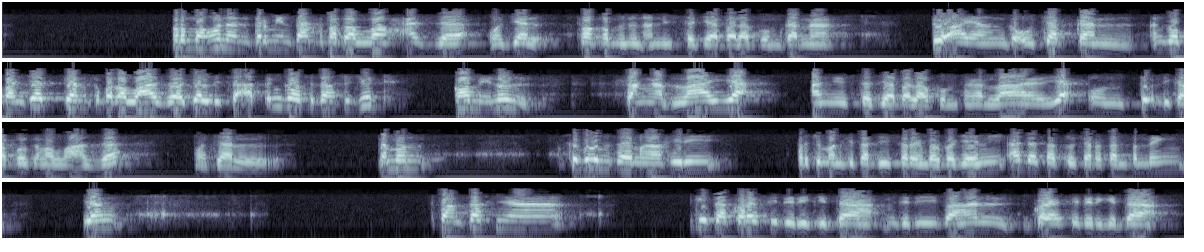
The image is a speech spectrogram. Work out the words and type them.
permohonan permintaan kepada Allah Azza wa Jal. Faqaminun an istajabalakum. Karena doa yang engkau ucapkan, engkau panjatkan kepada Allah Azza wa Jal di saat engkau sedang sujud. Qaminun. Sangat layak an yustajabalakum. Sangat layak untuk dikabulkan Allah Azza wa Jal. Namun sebelum saya mengakhiri perjumpaan kita di sore yang berbahagia ini, ada satu catatan penting yang pantasnya kita koreksi diri kita menjadi bahan koreksi diri kita.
